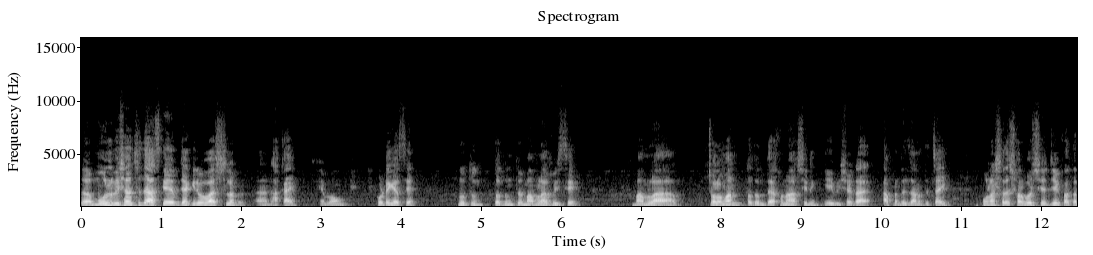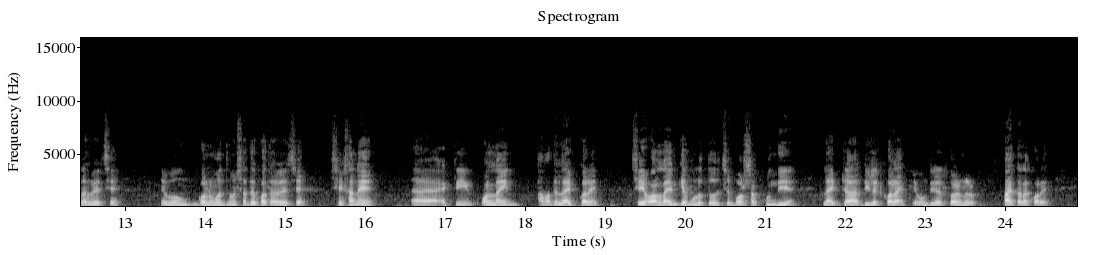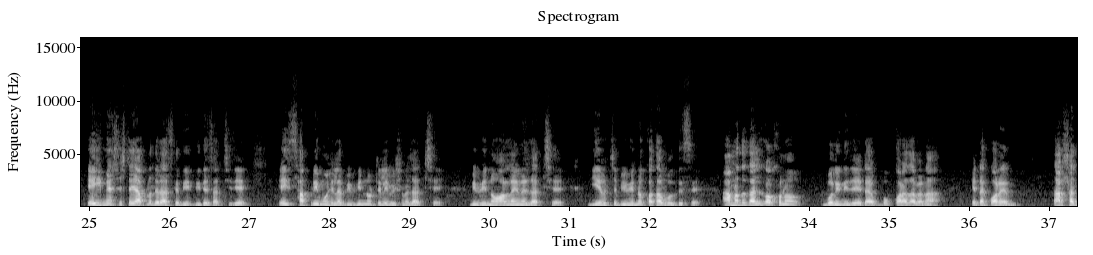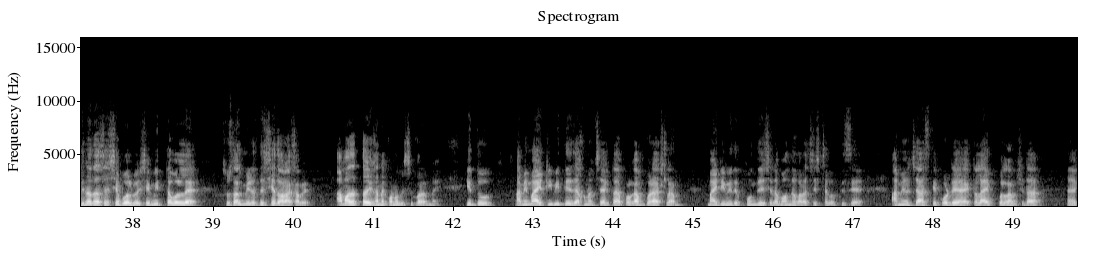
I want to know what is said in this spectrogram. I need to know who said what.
Speaker 1: তো মূল বিষয় হচ্ছে যে আজকে জাকির বাবা আসছিল আহ, ঢাকায় এবং কোর্টে গেছে। নতুন তদন্ত মামলা হয়েছে। মামলা চলমান তদন্ত এখনও আসেনি। এই বিষয়টা আপনাদের জানাতে চাই। ওনার সাথে সর্বশেষ যে কথাটা হয়েছে এবং গণমাধ্যমের সাথেও কথা হয়েছে সেখানে একটি অনলাইন আমাদের লাইভ করে। সেই অনলাইনকে মূলত হচ্ছে বর্ষা ফোন দিয়ে লাইভটা ডিলিট করায় এবং ডিলেট করানোর পায়তারা করে। এই মেসেজটাই আপনাদের আজকে দিতে চাচ্ছি যে এই ছাপরি মহিলা বিভিন্ন টেলিভিশনে যাচ্ছে বিভিন্ন অনলাইনে যাচ্ছে, গিয়ে হচ্ছে বিভিন্ন কথা বলতেছে। আমরা তো তাকে কখনো বলিনি যে এটা করা যাবে না, এটা করেন। তার স্বাধীনতা আছে সে বলবে, সে মিথ্যা বললে সোশ্যাল মিডিয়াতে সে ধরা খাবে। আমাদের তো এখানে কোনো কিছু করার নেই। কিন্তু আমি মাই টিভিতে যখন হচ্ছে একটা প্রোগ্রাম করে আসলাম মাই টিভিতে ফোন দিয়ে সেটা বন্ধ করার চেষ্টা করতেছে। আমি হচ্ছে আজকে কোর্টে একটা লাইভ করলাম, সেটা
